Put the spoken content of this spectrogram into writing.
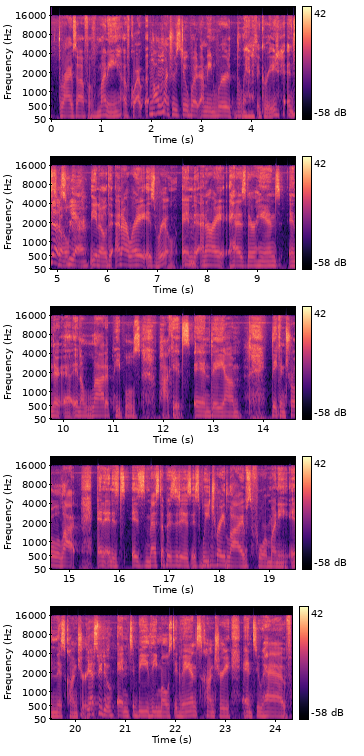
thrives off of money. Of course, mm-hmm. all countries do, but I mean, we're the land of the greed, and yes, so we are. You know, the NRA is real, and mm-hmm. the NRA has their hands in their uh, in a lot of people's pockets, and they um, they control a lot. And, and it's as messed up as it is, is we mm-hmm. trade lives for money in this country. Yes, we do. And to be the most advanced country, and to have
